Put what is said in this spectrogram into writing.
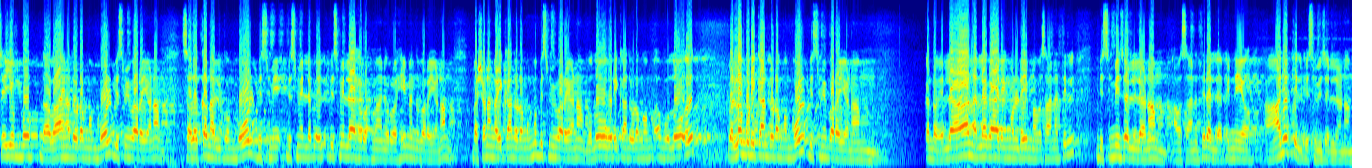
ചെയ്യുമ്പോൾ ദവായന തുടങ്ങുമ്പോൾ ബിസ്മി പറയണം. സദക്ക നൽകുമ്പോൾ ബിസ്മി ബിസ്മില്ല ബിസ്മില്ലാഹി റഹ്മാൻ റഹീം എന്ന് പറയണം. ഭക്ഷണം കഴിക്കാൻ തുടങ്ങുമ്പോൾ ബിസ്മി പറയണം. ഉലോ കുടിക്കാൻ തുടങ്ങുമ്പോൾ വെള്ളം കുടിക്കാൻ തുടങ്ങുമ്പോൾ ബിസ്മി പറയണം. കണ്ടോ? എല്ലാ നല്ല കാര്യങ്ങളുടെയും അവസാനത്തിൽ ബിസ്മി ചൊല്ലണം. അവസാനത്തിലല്ല പിന്നെയോ? ആദ്യത്തിൽ ബിസ്മി ചൊല്ലണം.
